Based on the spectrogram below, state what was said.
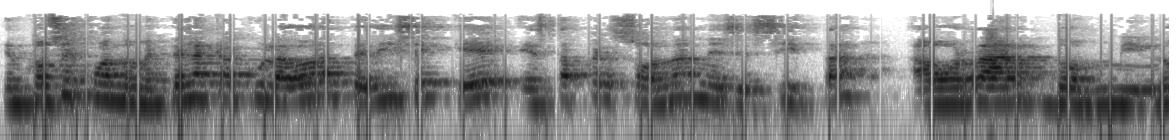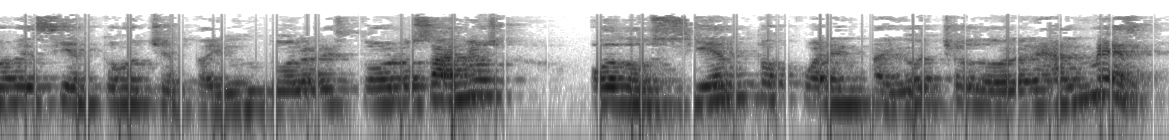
Entonces, cuando metes la calculadora, te dice que esta persona necesita ahorrar 2.981 dólares todos los años o 248 dólares al mes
